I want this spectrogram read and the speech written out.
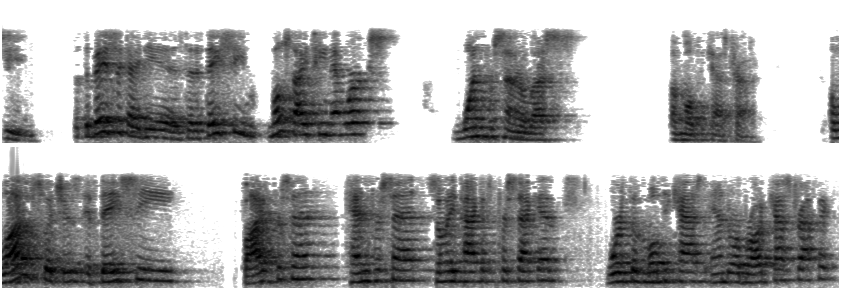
seen. But the basic idea is that if they see most IT networks, 1% or less of multicast traffic. A lot of switches, if they see 5%, 10%, so many packets per second worth of multicast and or broadcast traffic,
